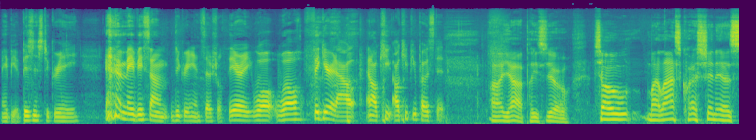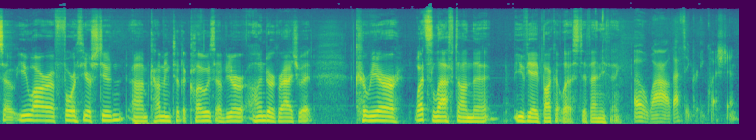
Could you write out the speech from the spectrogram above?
maybe a business degree, maybe some degree in social theory. We'll we'll figure it out, and I'll keep I'll keep you posted. Uh, yeah, please do. So my last question is: So you are a fourth year student, um, coming to the close of your undergraduate career What's left on the UVA bucket list, if anything? Oh, wow, that's a great question.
